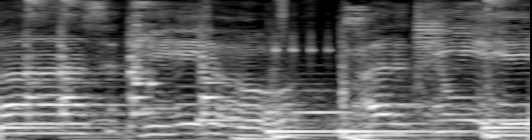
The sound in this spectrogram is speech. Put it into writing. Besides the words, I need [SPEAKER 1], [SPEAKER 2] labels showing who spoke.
[SPEAKER 1] सांस थियो भर थियो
